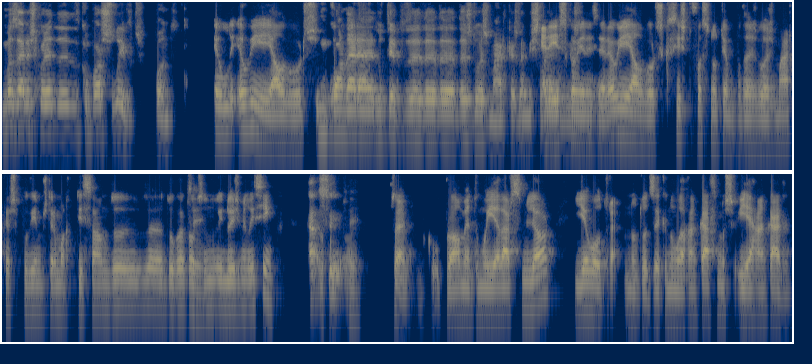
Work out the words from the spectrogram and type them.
mas era a escolha de, de compostos livres. Ponto. Eu, eu vi alguns. Quando era do tempo de, de, de, das duas marcas, da Michelin. Era isso que eu ia dizer. Eu vi alguns que, se isto fosse no tempo das duas marcas, podíamos ter uma repetição de, do que aconteceu em 2005. Ah, sim. sim. provavelmente uma ia dar-se melhor e a outra, não estou a dizer que não arrancasse, mas ia arrancar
